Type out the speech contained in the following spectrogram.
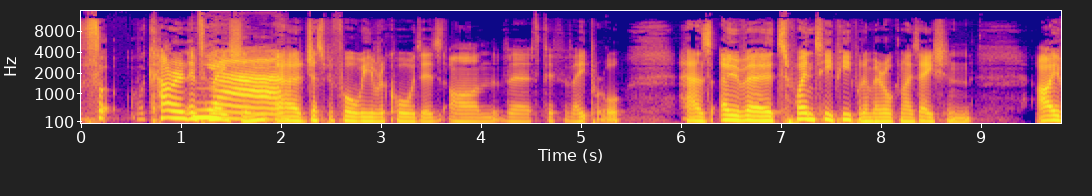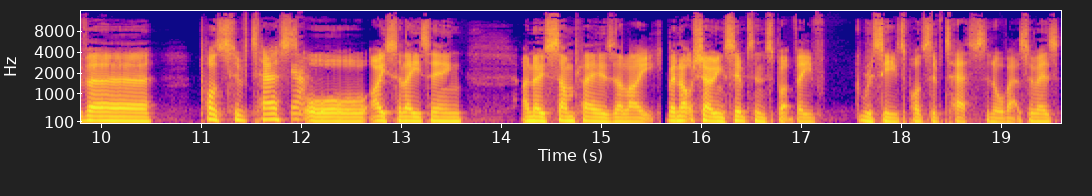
for current information, Yeah. uh, just before we recorded on the fifth of April, has over twenty people in their organisation either positive tests Yeah. or isolating. I know some players are like they're not showing symptoms, but they've received positive tests and all that. So there's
